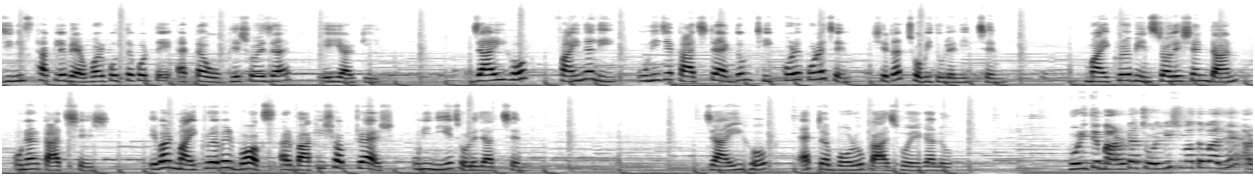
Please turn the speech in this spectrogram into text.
জিনিস থাকলে ব্যবহার করতে করতে একটা অভ্যেস হয়ে যায়, এই আর কি। যাই হোক ফাইনালি উনি যে কাজটা একদম ঠিক করে করেছেন, সেটা ছবি তুলে নিচ্ছেন। মাইক্রোওয়েভ ইনস্টলেশন ডান ওনার কাজ শেষ। এবার মাইক্রোওয়েভের বক্স আর বাকি সব ট্র্যাশ উনি নিয়ে চলে যাচ্ছেন। যাই হোক, একটা বড় কাজ হয়ে গেল। ঘড়িতে বারোটা চল্লিশ মতো বাজে আর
